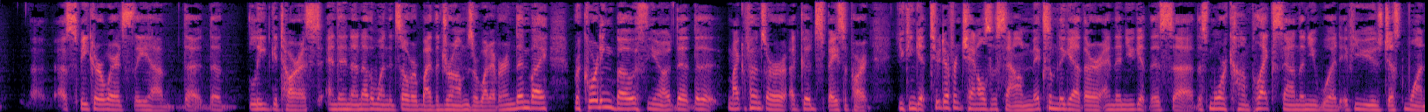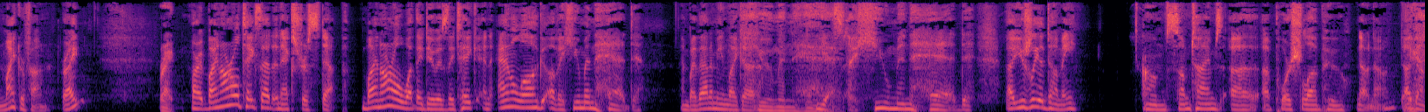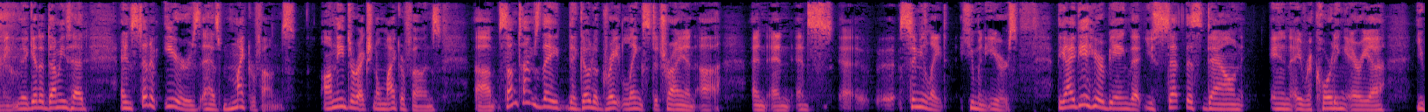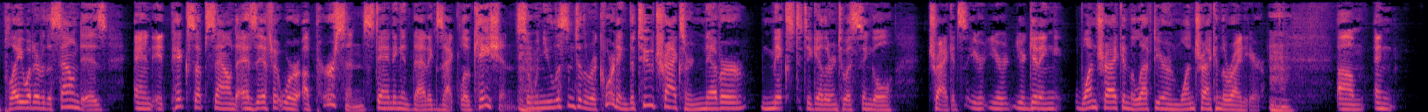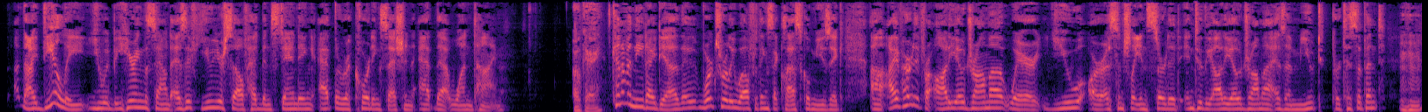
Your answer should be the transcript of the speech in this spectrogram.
a speaker where it's the um, the the lead guitarist, and then another one that's over by the drums or whatever. And then by recording both, you know, the the microphones are a good space apart. You can get two different channels of sound, mix them together, and then you get this uh, this more complex sound than you would if you use just one microphone, right? Right. All right, binaural takes that an extra step. Binaural, what they do is they take an analog of a human head. And by that I mean like a, Human head. yes, a human head. Uh, usually a dummy. Um, sometimes a, a poor schlub who, no, no, a dummy. They get a dummy's head. And instead of ears, it has microphones. Omnidirectional microphones. Um, sometimes they, they go to great lengths to try and, uh, and, and, and, uh, simulate human ears. The idea here being that you set this down in a recording area, you play whatever the sound is, and it picks up sound as if it were a person standing in that exact location. So when you listen to the recording, the two tracks are never mixed together into a single track. It's you're you're you're getting one track in the left ear and one track in the right ear. Um, and ideally, you would be hearing the sound as if you yourself had been standing at the recording session at that one time. Okay. It's kind of a neat idea. It works really well for things like classical music. Uh, I've heard it for audio drama where you are essentially inserted into the audio drama as a mute participant.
